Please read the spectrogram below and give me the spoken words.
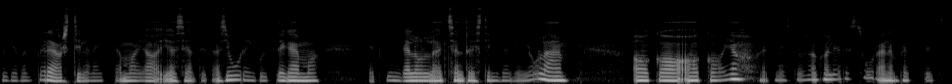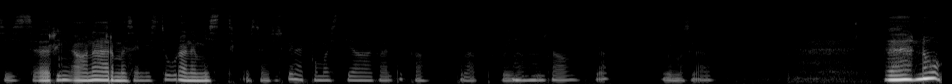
kõigepealt perearstile näitama ja, ja sealt edasi uuringuid tegema, et kindel olla, et seal tõesti midagi ei ole. aga, aga jah, et meeste osakaal järjest suureneb, et, et siis rinnanäärme sellist suurenemist, mis on siis künekomast ja aeg-ajalt ikka tuleb või noh mm -hmm., üsna jah, viimasel ajal. Eh, no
